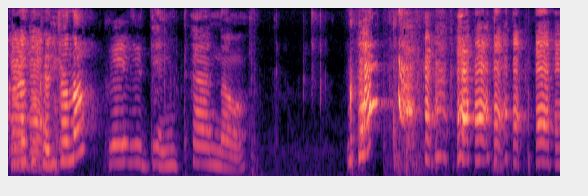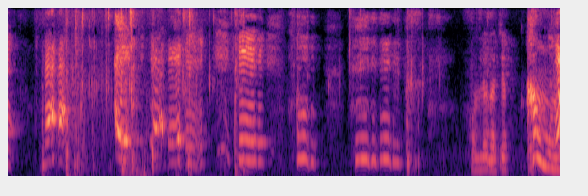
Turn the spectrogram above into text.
그래도 괜찮아? 그래도 괜찮아. 벌레가 이제 칵 문다.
